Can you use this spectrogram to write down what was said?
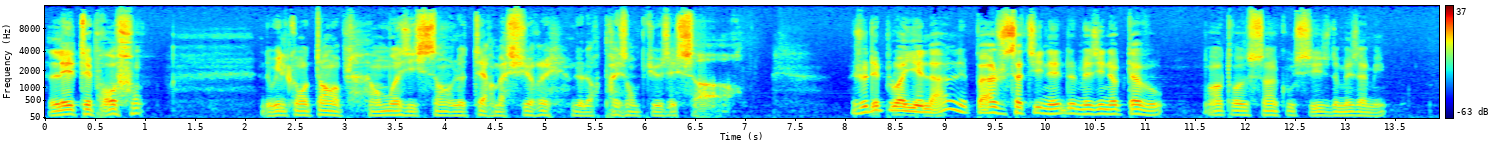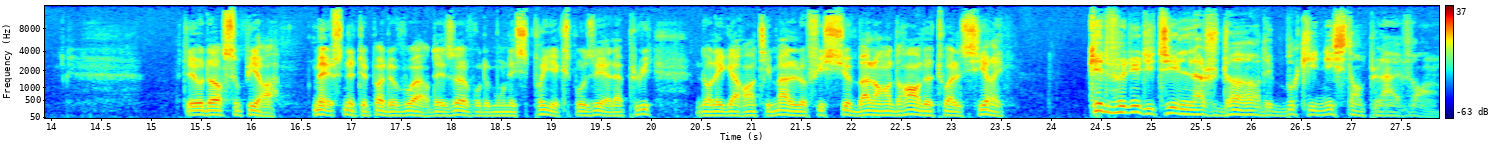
l'été profond, d'où ils contemplent en moisissant le terme assuré de leur présomptueux essor. Je déployais là les pages satinées de mes inoctavos, entre cinq ou six de mes amis. Théodore soupira, mais ce n'était pas de voir des œuvres de mon esprit exposées à la pluie dont les garantit mal l'officieux balandrant de toile cirée. Qu'est devenu, dit-il, l'âge d'or des bouquinistes en plein vent?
